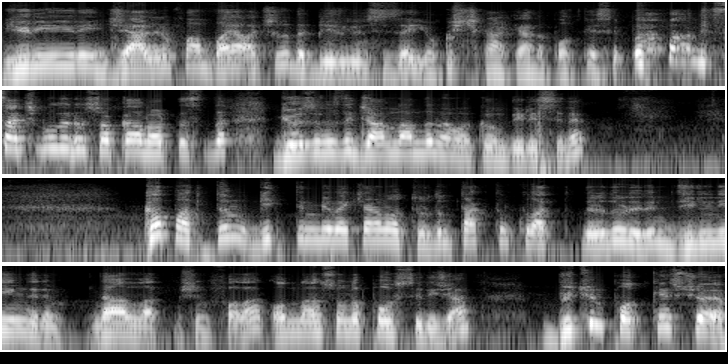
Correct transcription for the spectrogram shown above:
yürüye yürüye ciğerlerim falan bayağı açılır da bir gün size yokuş çıkarken de podcast yapıyorum. bir saçmalıyorum sokağın ortasında. Gözünüzde canlandırma bakalım delisini. Kapattım, gittim bir mekana oturdum, taktım kulaklıkları, dur dedim, dinleyeyim dedim. Ne anlatmışım falan. Ondan sonra post edeceğim. Bütün podcast şöyle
